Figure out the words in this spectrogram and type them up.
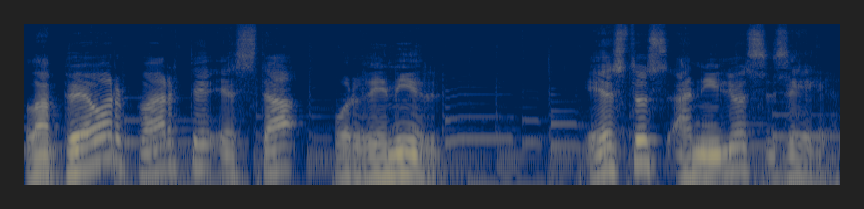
La peor parte está por venir. Estos anillos Zeher.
